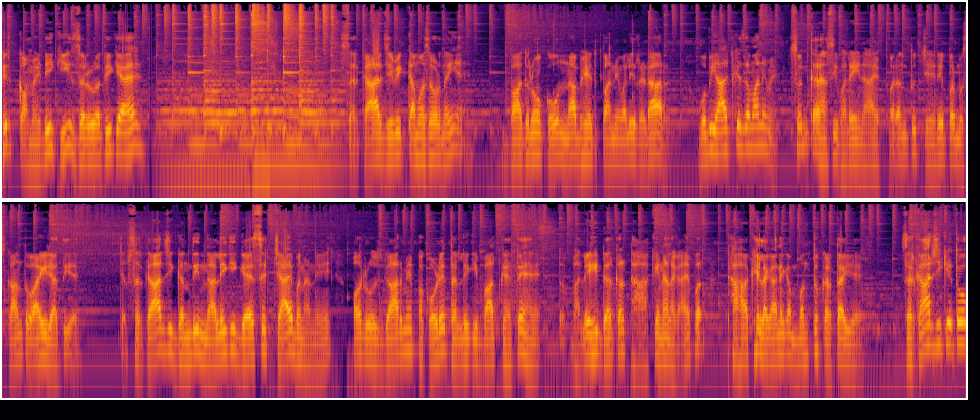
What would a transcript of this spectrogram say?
फिर कॉमेडी की ज़रूरत ही क्या है? सरकार जी भी कम हजोर नहीं है। बादलों को न भेद पाने वाली रडार, वो भी आज के जमाने में। सुनकर हँसी भले ही ना आए, परंतु चेहरे पर मुस्कान तो आ ही जाती है। जब सरकार जी गंदी नाली की गैस से चाय बनाने और रोज़गार में पकोड़े तलने की बात कहते हैं तो भले ही डर कर ठहाके न लगाए, पर ठहाके लगाने का मन तो करता ही है। सरकार जी के तो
